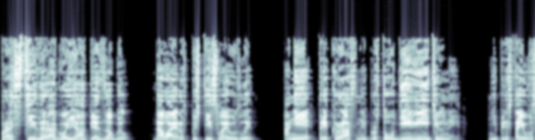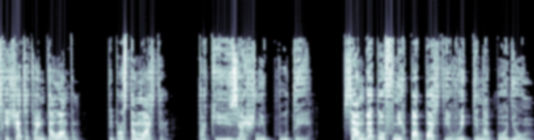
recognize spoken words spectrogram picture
Прости, дорогой, я опять забыл. Давай распусти свои узлы. Они прекрасные, просто удивительные. Не перестаю восхищаться твоим талантом. Ты просто мастер. Такие изящные путы. Сам готов в них попасть и выйти на подиум.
